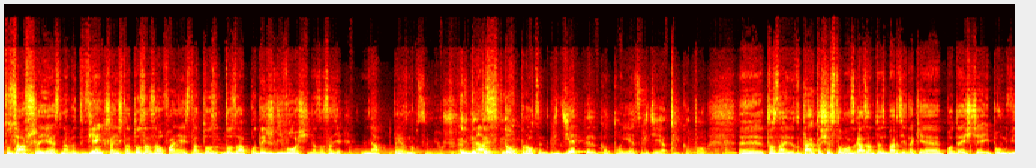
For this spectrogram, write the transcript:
to zawsze jest nawet większa niż ta doza zaufania, jest ta doza, doza podejrzliwości na zasadzie na pewno chcę mnie oszukać. I na detektyw. 100%. Gdzie tylko to jest, gdzie ja tylko to, yy, to znajdę. To tak, to się z Tobą zgadzam, to jest bardziej takie podejście i punkt widzenia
